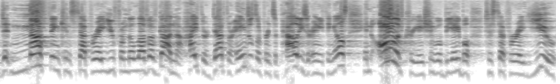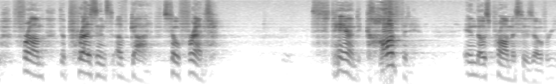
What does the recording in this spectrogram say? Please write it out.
that nothing can separate you from the love of God, not height or depth or angels or principalities or anything else, and all of creation will be able to separate you from the presence of God. So, friend, stand confident in those promises over you.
